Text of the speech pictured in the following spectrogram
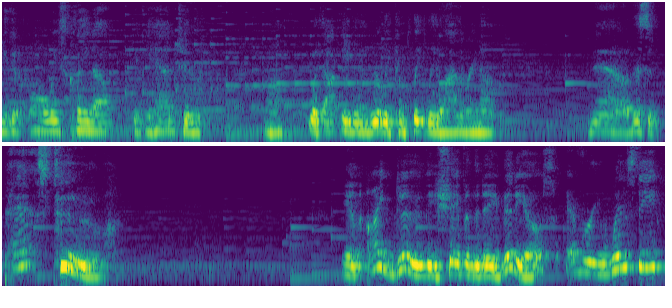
you could always clean up if you had to uh, without even really completely lathering up. Now, this is pass two. And I do these Shave of the Day videos every Wednesday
